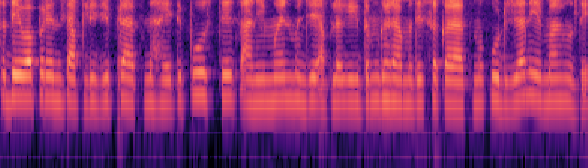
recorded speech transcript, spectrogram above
तर देवापर्यंत आपली जी प्रार्थना आहे ती पोचतेच आणि मन म्हणजे आपलं एकदम घरामध्ये सकारात्मक ऊर्जा निर्माण होते.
